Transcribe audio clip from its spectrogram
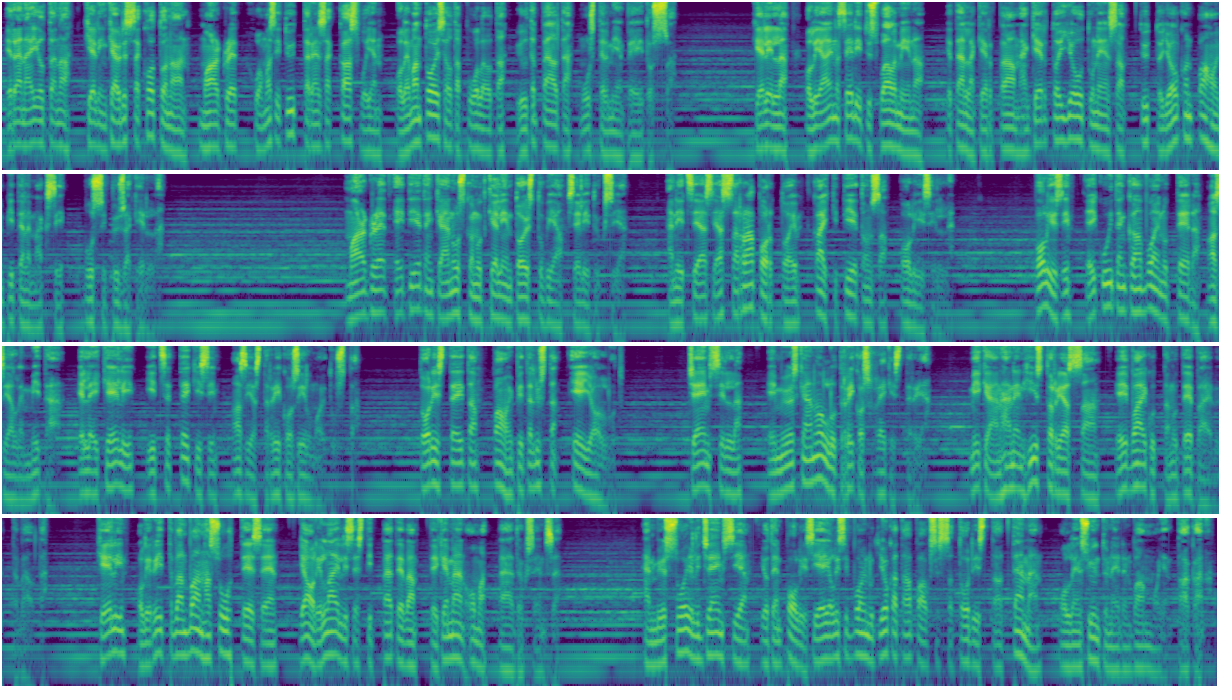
Eränä iltana Kelin käydessä kotonaan Margaret huomasi tyttärensä kasvojen olevan toiselta puolelta yltäpäältä mustelmien peitossa – Kelillä oli aina selitys valmiina ja tällä kertaa hän kertoi joutuneensa tyttöjoukon pahoinpitelemäksi bussipysäkillä. Margaret ei tietenkään uskonut Kelin toistuvia selityksiä. Hän itse asiassa raportoi kaikki tietonsa poliisille. Poliisi ei kuitenkaan voinut tehdä asialle mitään, ellei Keli itse tekisi asiasta rikosilmoitusta. Todisteita pahoinpitelystä ei ollut. Jamesilla ei myöskään ollut rikosrekisteriä. Mikään hänen historiassaan ei vaikuttanut epäilyttävältä. Kelly oli riittävän vanha suhteeseen ja oli laillisesti pätevä tekemään omat päätöksensä. Hän myös suojeli Jamesia, joten poliisi ei olisi voinut joka tapauksessa todistaa tämän olleen syntyneiden vammojen takana.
